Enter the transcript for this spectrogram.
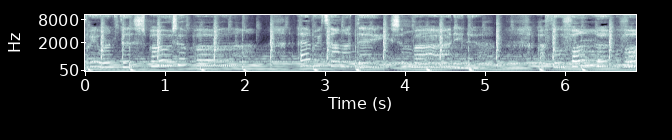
everyone's disposable. Every time I date somebody new, I feel vulnerable.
